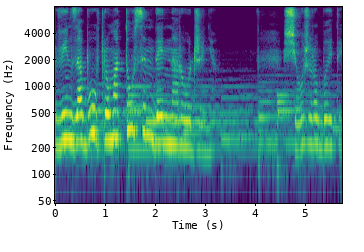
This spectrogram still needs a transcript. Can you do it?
Він забув про матусин день народження. Що ж робити?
